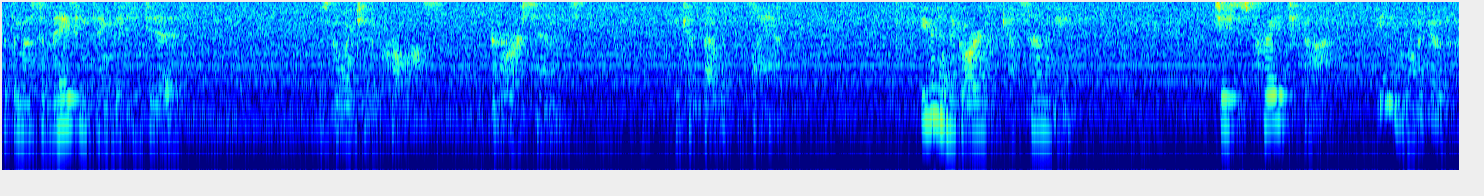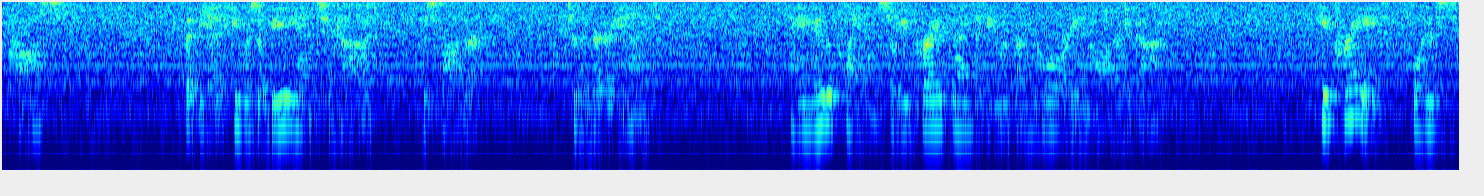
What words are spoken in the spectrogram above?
But the most amazing thing that he did was going to the cross for our sins, because that was the plan. Even in the Garden of Gethsemane, Jesus prayed to God. He didn't want to go to the cross, but yet he was obedient to God, his Father, to the very end. And he knew the plan, so he prayed then that he would bring glory and honor to God. He prayed for his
